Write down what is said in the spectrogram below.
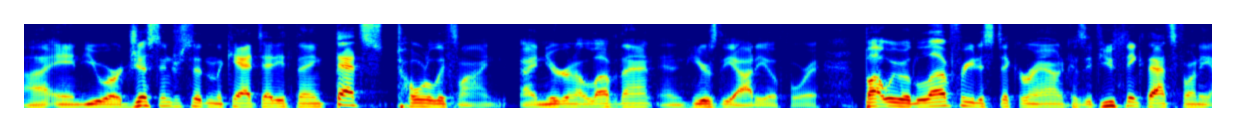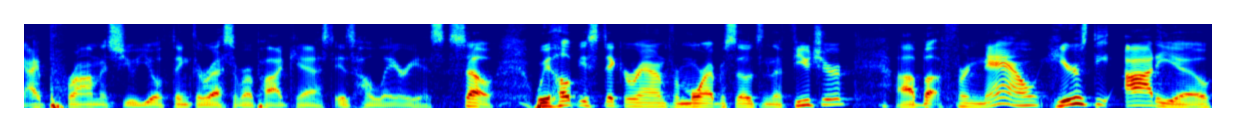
uh, and you are just interested in the Cat Daddy thing, that's totally fine. And you're going to love that. And here's the audio for it. But we would love for you to stick around because if you think that's funny, I promise you, you'll think the rest of our podcast is hilarious. So we hope you stick around for more episodes in the future. Uh, but for now, here's the audio,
